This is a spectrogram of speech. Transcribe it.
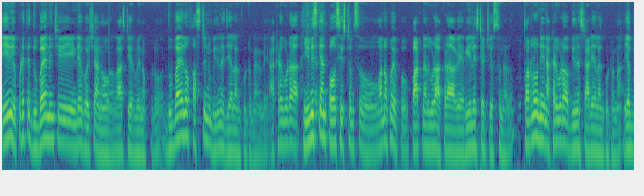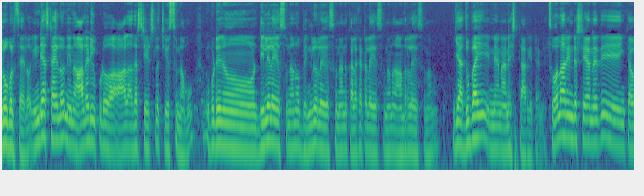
నేను ఎప్పుడైతే దుబాయ్ నుంచి ఇండియాకి వచ్చానో లాస్ట్ ఇయర్ పోయినప్పుడు దుబాయ్లో ఫస్ట్ నేను బిజినెస్ చేయాలనుకుంటున్నానండి. అక్కడ కూడా Uniscan power systems one of my partner కూడా అక్కడ రియల్ ఎస్టేట్ చేస్తున్నాడు. త్వరలో నేను అక్కడ కూడా బిజినెస్ స్టార్ట్ చేయాలనుకుంటున్నా. ఇక గ్లోబల్ స్థాయిలో. ఇండియా స్థాయిలో నేను ఆల్రెడీ ఇప్పుడు ఆల్ అదర్ స్టేట్స్లో చేస్తున్నాము. ఇప్పుడు నేను ఢిల్లీలో చేస్తున్నాను బెంగళూరులో చేస్తున్నాను కలకట్టలో చేస్తున్నాను ఆంధ్రలో చేస్తున్నాను. యా దుబాయ్ నేను అనేసి టార్గెట్ అండి. సోలార్ ఇండస్ట్రీ అనేది ఇంకా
